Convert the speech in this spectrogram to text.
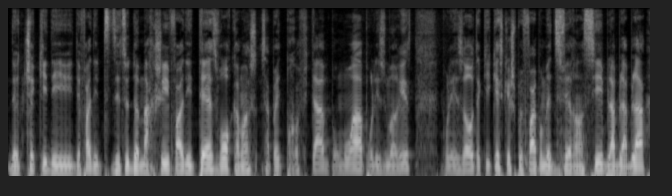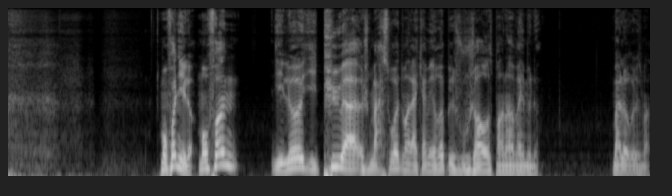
de checker des. de faire des petites études de marché, faire des tests, voir comment ça peut être profitable pour moi, pour les humoristes, pour les autres, qu'est-ce que je peux faire pour me différencier, blablabla. Mon fun il est là. Mon fun, il est là, il plus à. Je m'assois devant la caméra puis je vous jase pendant 20 minutes. Malheureusement.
